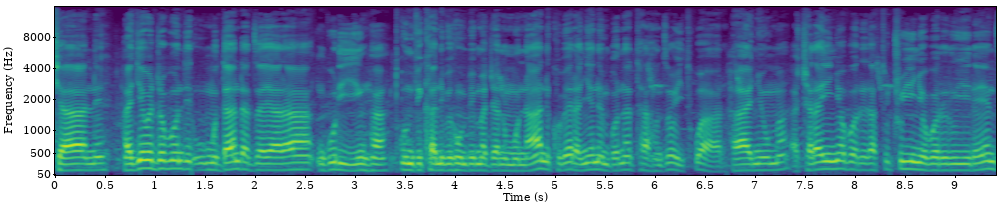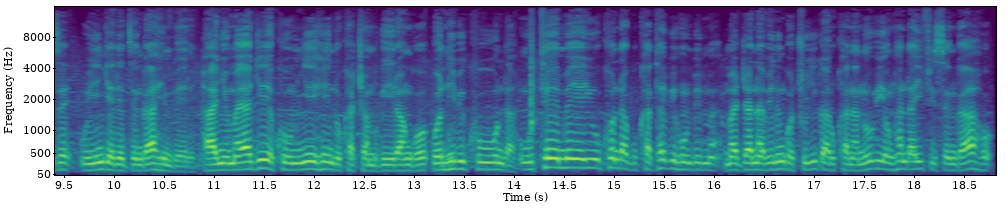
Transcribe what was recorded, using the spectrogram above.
cyane nkagewe ejo bundi umudandaza yaranguriye inka twumvikana ibihumbi majana umunani kubera nyine mbona ataha nzoyitwara hanyuma acara arayinyoborera tuca uyinyoborera uyirenze uyingeretse ngaho imbere hanyuma yagiye ku myihinduka aca ngo ngo ntibikunda utemeye yuko ndagukata ibihumbi majana abiri ngo cuyigarukana n'ubu iyo nka ndayifise ngaho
